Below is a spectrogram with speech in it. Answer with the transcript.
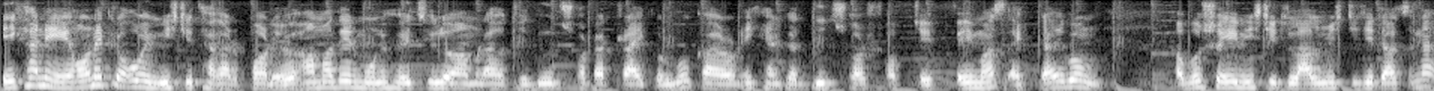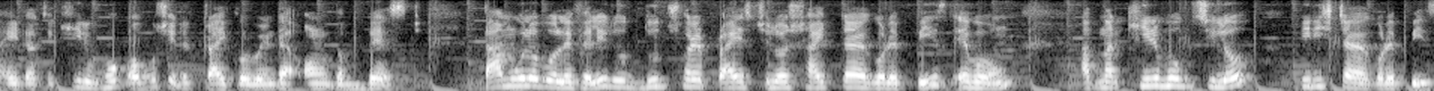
এখানে অনেক রকমের মিষ্টি থাকার পরেও আমাদের মনে হয়েছিল আমরা হচ্ছে দুধ শটা ট্রাই করব, কারণ এখানকার দুধ শট সবচেয়ে ফেমাস একটা এবং অবশ্যই এই মিষ্টিটা, লাল মিষ্টি যেটা আছে না, এটা হচ্ছে ক্ষীরভোগ অবশ্যই এটা ট্রাই করবেন, এটা অন অফ দ্য বেস্ট দামগুলো বলে ফেলি দুধ সরের প্রাইস ছিল ষাট টাকা করে পিস এবং আপনার ক্ষীরভোগ ছিল তিরিশ টাকা করে পিস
